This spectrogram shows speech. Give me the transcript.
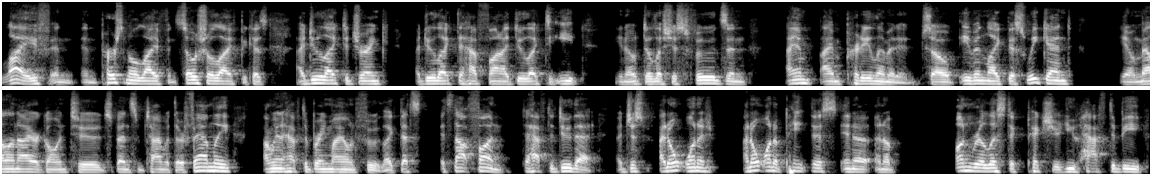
life and and personal life and social life because I do like to drink. I do like to have fun. I do like to eat you know delicious foods and I am I'm pretty limited. So even like this weekend you know, Mel and I are going to spend some time with their family. I'm going to have to bring my own food. Like that's it's not fun to have to do that. I just I don't want to I don't want to paint this in a in a unrealistic picture. You have to be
